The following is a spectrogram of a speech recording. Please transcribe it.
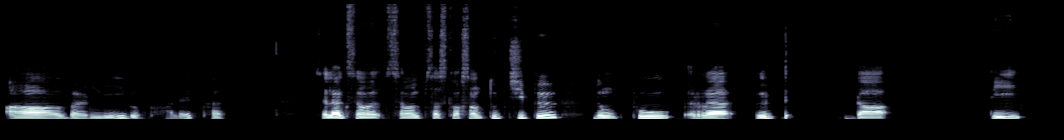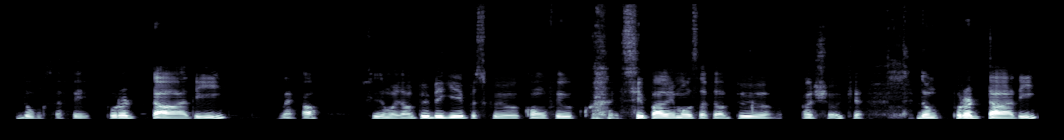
Avani, donc trois lettres. C'est là que ça, ça, ça, se corse un tout petit peu. Donc pour da ti, donc ça fait di, d'accord? Excusez-moi, j'ai un peu bégayé parce que quand on fait séparément, ça fait un peu un choc. Donc di,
